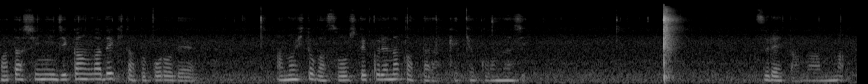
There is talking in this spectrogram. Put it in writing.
私に時間ができたところであの人がそうしてくれなかったら結局同じ。ずれたまんま。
